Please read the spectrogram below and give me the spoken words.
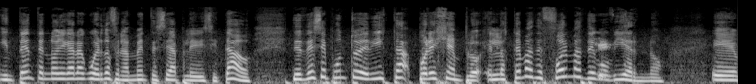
intenten no llegar a acuerdo finalmente sea plebiscitado. Desde ese punto de vista, por ejemplo, en los temas de formas de gobierno, eh,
